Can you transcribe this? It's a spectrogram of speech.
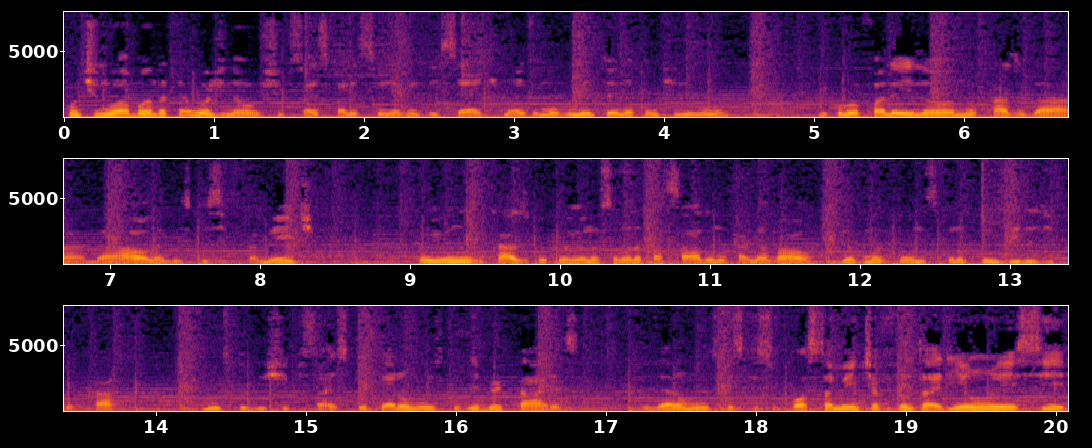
continua a banda até hoje, né? O Chico Sainz faleceu em 97, mas o movimento ainda continua e como eu falei no, no caso da, da aula ali especificamente, foi um caso que ocorreu na semana passada, no carnaval, de algumas bandas foram proibidas de tocar músicas do Chico Sainz porque eram músicas libertárias. Eles eram músicas que supostamente afrontariam esse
